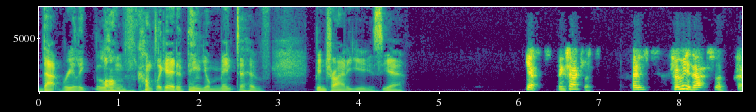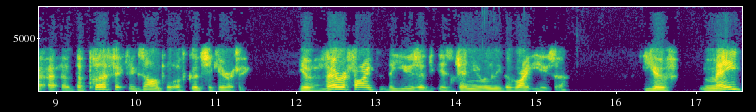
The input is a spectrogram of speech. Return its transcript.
that really long complicated thing you're meant to have been trying to use. Yeah. Yeah, exactly. And for me, that's the, uh, the perfect example of good security. You've verified that the user is genuinely the right user. You've made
